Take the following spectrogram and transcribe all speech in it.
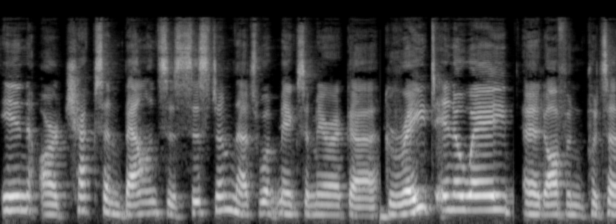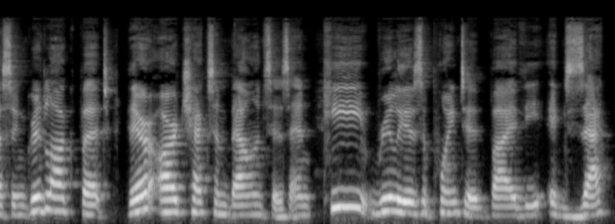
in our checks and balances system. That's what makes America great in a way. It often puts us in gridlock, but there are checks and balances. And he really is appointed by the exact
